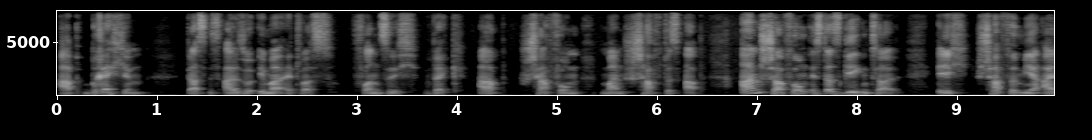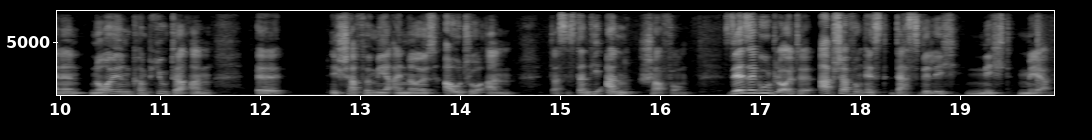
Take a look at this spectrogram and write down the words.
abbrechen. Das ist also immer etwas von sich weg. Abschaffung, man schafft es ab. Anschaffung ist das Gegenteil. Ich schaffe mir einen neuen Computer an. Äh, ich schaffe mir ein neues Auto an. Das ist dann die Anschaffung. Sehr, sehr gut, Leute. Abschaffung ist, das will ich nicht mehr.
